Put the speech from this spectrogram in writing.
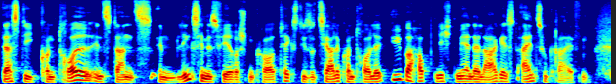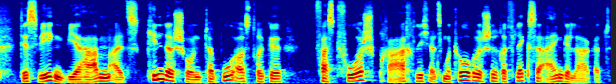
dass die Kontrollinstanz im linkshemisphärischen Kortex, die soziale Kontrolle, überhaupt nicht mehr in der Lage ist einzugreifen. Deswegen, wir haben als Kinder schon Tabuausdrücke fast vorsprachlich als motorische Reflexe eingelagert.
